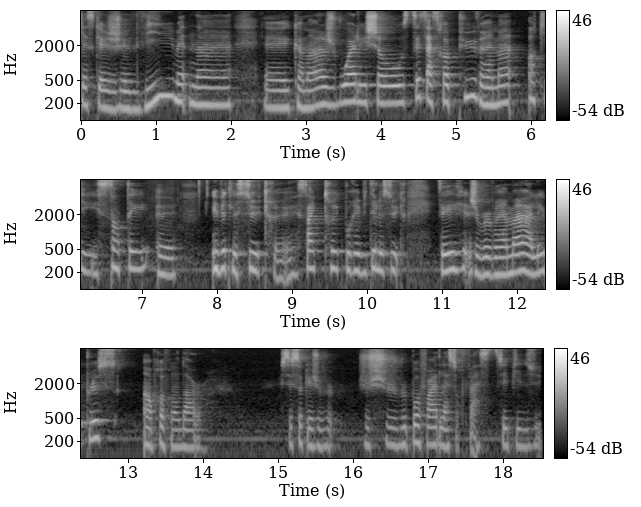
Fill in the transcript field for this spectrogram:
qu'est-ce que je vis maintenant, euh, comment je vois les choses. Tu sais, ça sera plus vraiment OK, santé, euh, évite le sucre, euh, cinq trucs pour éviter le sucre. Tu sais, je veux vraiment aller plus en profondeur. C'est ça que je veux. Je, veux pas faire de la surface, tu sais, puis du,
